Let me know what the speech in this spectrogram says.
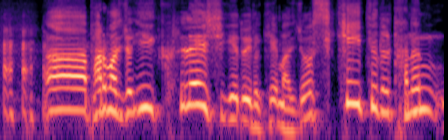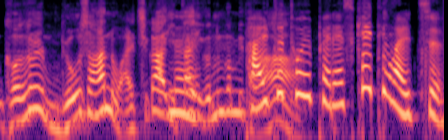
아 바로 말이죠. 이 클래식에도 이렇게 말이죠. 스케이트를 타는 것을 묘사한 왈츠가 있다 네. 이거는 겁니다. 발트 토이펠의 스케이팅 왈츠.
